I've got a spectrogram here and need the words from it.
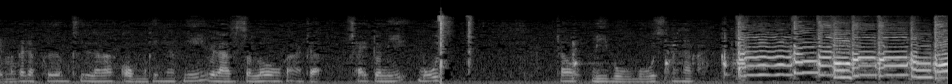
สมันก็จะเพิ่มขึ้นแล้วก็กลมขึ้นครับนี้เวลาโซโล่ก็อาจจะใช้ตัวนี้บูสต์เจ้าบีบูบูสต์นะครับก็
